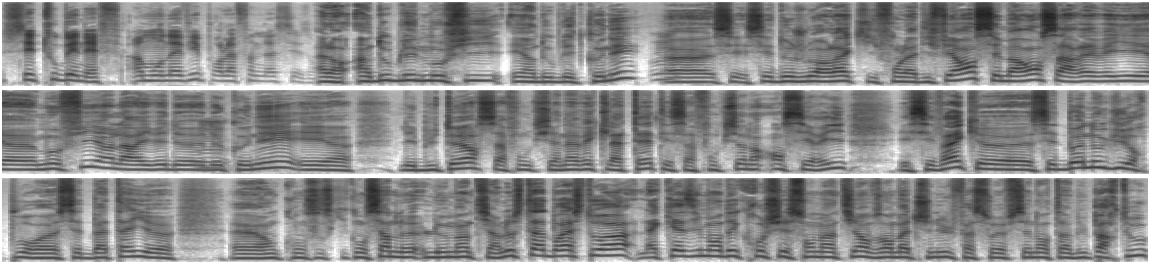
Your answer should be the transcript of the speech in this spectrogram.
c'est tout bénef, à mon avis, pour la fin de la saison. Alors, un doublé de Mofi et un doublé de Koné, Mm. euh, c'est ces deux joueurs-là qui font la différence. C'est marrant, ça a réveillé euh, Mofi, hein, l'arrivée de, de Mm. Koné, et euh, les buteurs, ça fonctionne avec la tête et ça fonctionne en, en série. Et c'est vrai que c'est de bon augure pour euh, cette bataille en ce qui concerne le, le maintien. Le Stade Brestois l'a quasiment décroché son maintien en faisant match nul face au FC Nantes, un but partout.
